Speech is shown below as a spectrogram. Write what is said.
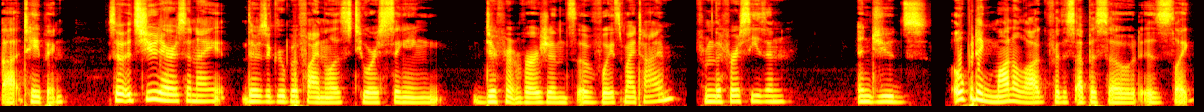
uh, taping. So it's Jude Harrison night. There's a group of finalists who are singing different versions of Waste My Time from the first season. And Jude's opening monologue for this episode is like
